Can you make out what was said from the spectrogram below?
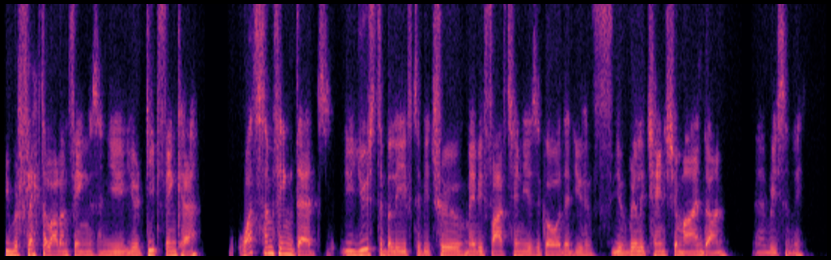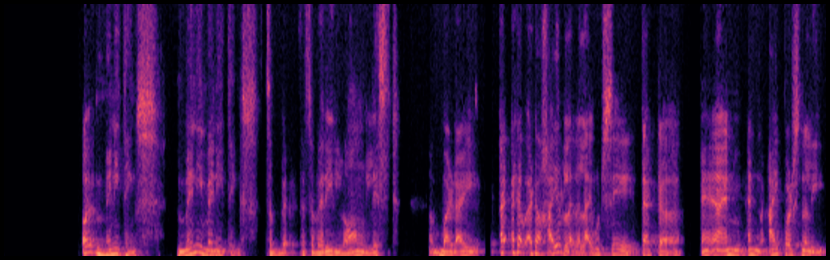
you reflect a lot on things and you, you're a deep thinker. What's something that you used to believe to be true maybe five, ten years ago that you have you've really changed your mind on uh, recently? Uh, many things, many, many things. It's a, that's a very long list. But I, at a, at a higher level, I would say that, uh, and, and I personally,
